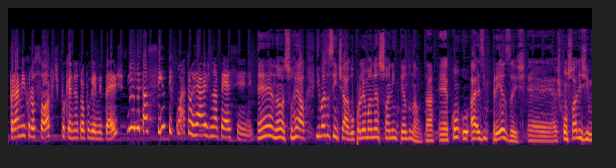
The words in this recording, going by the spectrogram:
pra Microsoft, porque não entrou pro Game Pass. E ele tá 104 reais na PSN. É, não, é surreal. E mas assim, Thiago, o problema não é só a Nintendo, não, tá? É, com, o- as empresas, é, os consoles de.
